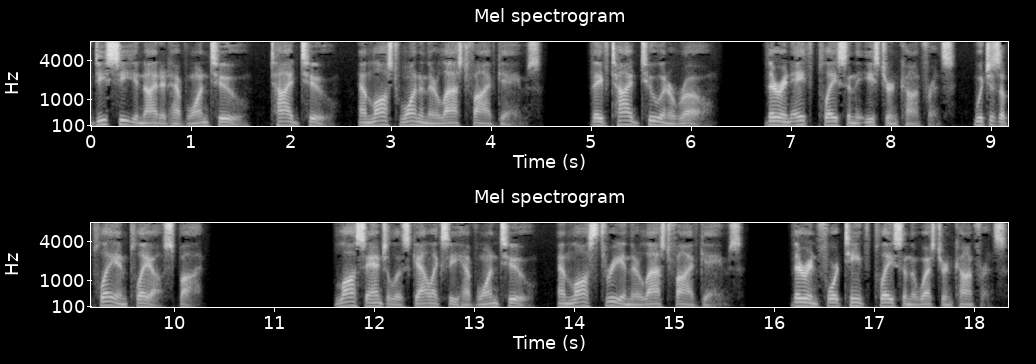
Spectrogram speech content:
DC United have won two, tied two, and lost one in their last five games. They've tied two in a row. They're in eighth place in the Eastern Conference, which is a play in playoff spot. Los Angeles Galaxy have won two, and lost three in their last five games. They're in 14th place in the Western Conference.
